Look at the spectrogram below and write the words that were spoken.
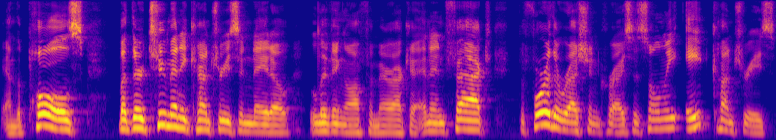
and the Poles, but there are too many countries in NATO living off America. And in fact, before the Russian crisis, only eight countries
